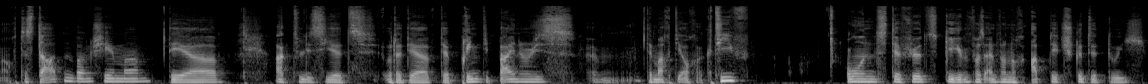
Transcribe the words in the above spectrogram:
auch das Datenbankschema, der aktualisiert oder der, der bringt die Binaries, ähm, der macht die auch aktiv und der führt gegebenenfalls einfach noch Update-Schritte durch.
